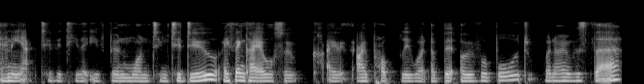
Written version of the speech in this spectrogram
any activity that you've been wanting to do. I think I also I, I probably went a bit overboard when I was there,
